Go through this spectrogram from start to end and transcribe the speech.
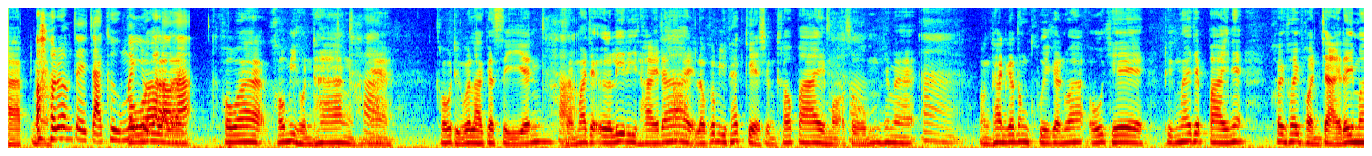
ากอ๋อนะร่วมใจจากคือไม่อยู่กับเราละเพราะว่าเขามีหนทางค่ะนะเขาถึงเวลาเกษียณค่ะสามารถจะ early retire ได้ค่ะเราก็มีแพ็กเกจของเขาไปเหมาะสมค่ะใช่ไหมอ่าบางท่านก็ต้องคุยกันว่า โอเค ถึงแม้จะไปเนี่ยค่อยๆ ผ่อนจ่ายได้ไหม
